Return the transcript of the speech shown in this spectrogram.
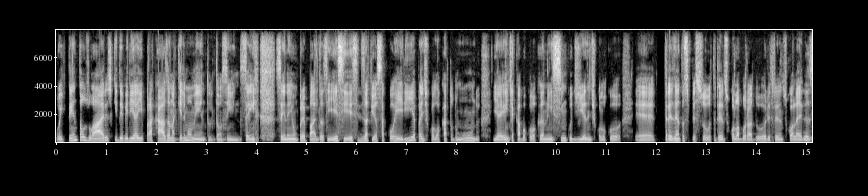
80 usuários que deveria ir para casa naquele momento. Então, assim, sem, sem nenhum preparo. Então, assim, esse, esse desafio, essa correria para a gente colocar todo mundo, e aí a gente acabou colocando em cinco dias, a gente colocou é, 300 pessoas, 300 colaboradores, 300 colegas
